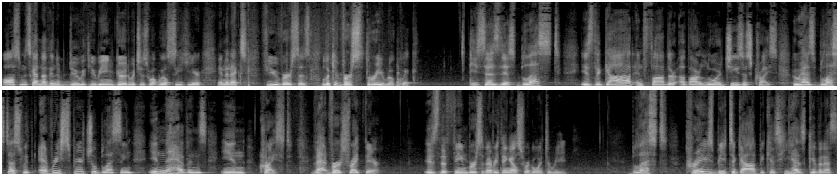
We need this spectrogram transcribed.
awesome. It's got nothing to do with you being good, which is what we'll see here in the next few verses. Look at verse 3 real quick. He says this Blessed is the God and Father of our Lord Jesus Christ, who has blessed us with every spiritual blessing in the heavens in Christ. That verse right there is the theme verse of everything else we're going to read. Blessed Praise be to God because He has given us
